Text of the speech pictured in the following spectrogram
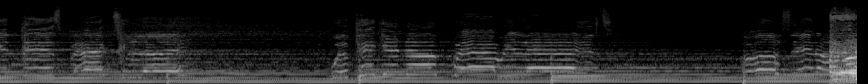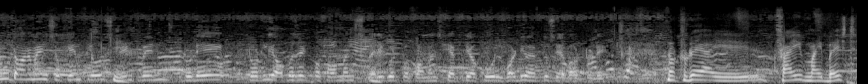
bringing this back to life. We're picking up where we left. Two tournaments you came close, didn't win. Today, totally opposite performance, very good performance, kept your cool. What do you have to say about today? No, today I try my best.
